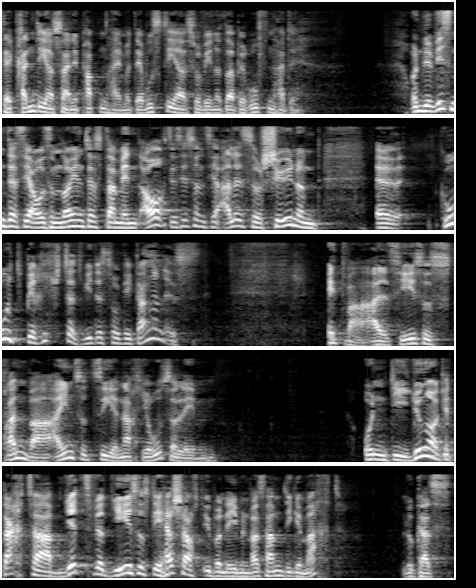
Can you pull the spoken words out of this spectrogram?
Der kannte ja seine Pappenheimer, der wusste ja so, wen er da berufen hatte. Und wir wissen das ja aus dem Neuen Testament auch. Das ist uns ja alles so schön und äh, gut berichtet, wie das so gegangen ist. Etwa als Jesus dran war, einzuziehen nach Jerusalem und die Jünger gedacht haben, jetzt wird Jesus die Herrschaft übernehmen, was haben die gemacht? Lukas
